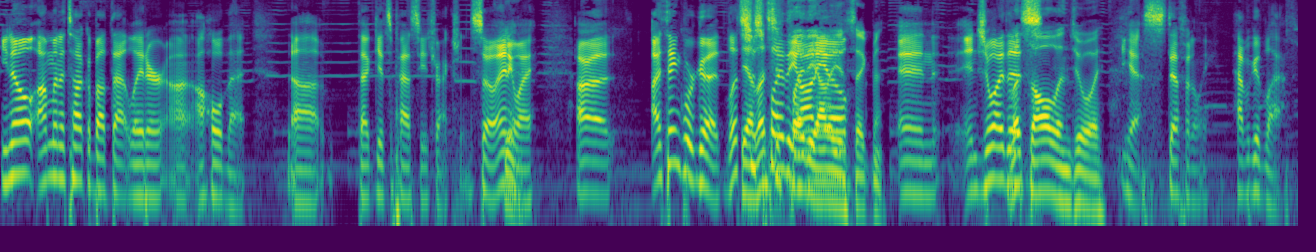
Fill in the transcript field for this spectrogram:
you know, I'm going to talk about that later. Uh, I'll hold that. Uh, that gets past the attraction. So anyway, uh, I think we're good. Let's Yeah, just let's play, just the, play the audio audio segment. and enjoy this. Let's all enjoy. Yes, definitely. Have a good laugh.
